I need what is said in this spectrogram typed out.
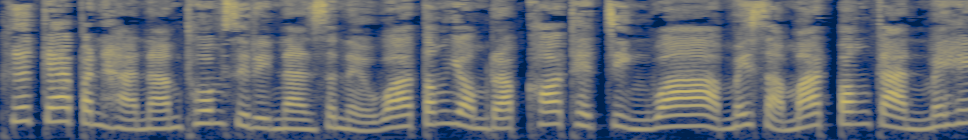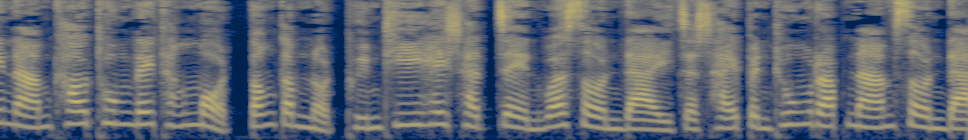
เพื่อแก้ปัญหาน้ำท่วมสิรินันเสนอว่าต้องยอมรับข้อเท็จจริงว่าไม่สามารถป้องกันไม่ให้น้ำเข้าทุ่งได้ทั้งหมดต้องกำหนดพื้นที่ให้ชัดเจนว่าโซนใดจะใช้เป็นทุ่งรับน้ำโซนใด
